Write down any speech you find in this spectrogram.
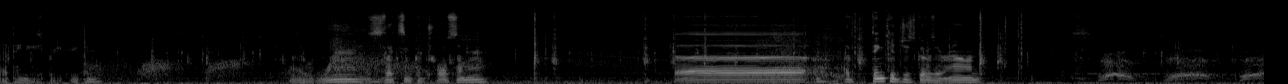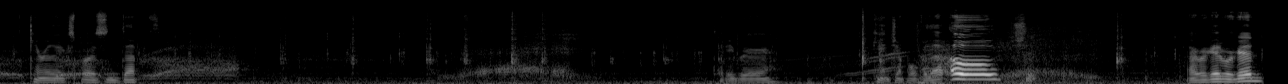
That painting is pretty creepy. Another. This is like some control center. Uh, I think it just goes around. Can't really this in depth. Teddy bear. Can't jump over that. Oh, shit. Alright, we're good, we're good.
